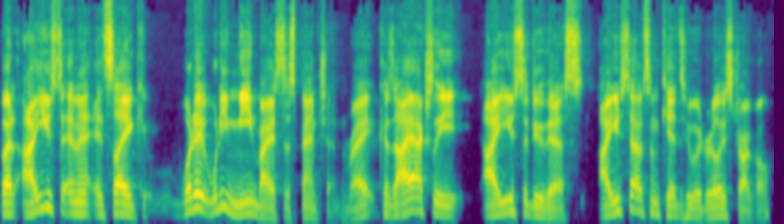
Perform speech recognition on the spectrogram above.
but I used to, and it's like, what do, what do you mean by a suspension, right? Because I actually I used to do this. I used to have some kids who would really struggle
